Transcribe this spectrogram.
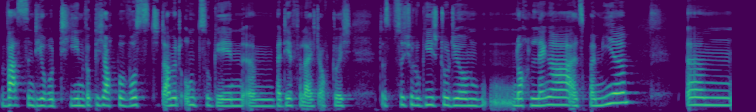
was sind die Routinen, wirklich auch bewusst damit umzugehen. Ähm, bei dir vielleicht auch durch das Psychologiestudium noch länger als bei mir. Ähm,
